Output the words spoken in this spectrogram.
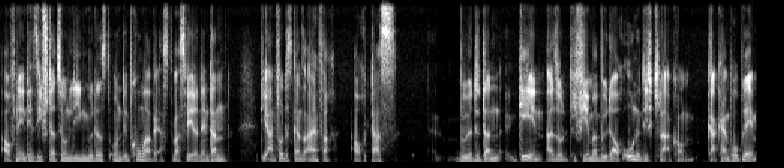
auf einer Intensivstation liegen würdest und im Koma wärst. Was wäre denn dann? Die Antwort ist ganz einfach. Auch das würde dann gehen. Also die Firma würde auch ohne dich klarkommen. Gar kein Problem.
